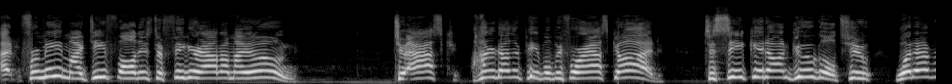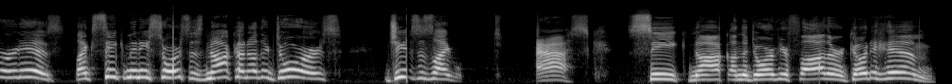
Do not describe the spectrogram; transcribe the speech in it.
Uh, for me, my default is to figure out on my own, to ask 100 other people before I ask God, to seek it on Google, to whatever it is, like seek many sources, knock on other doors. Jesus is like, Ask, seek, knock on the door of your Father. Go to Him.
